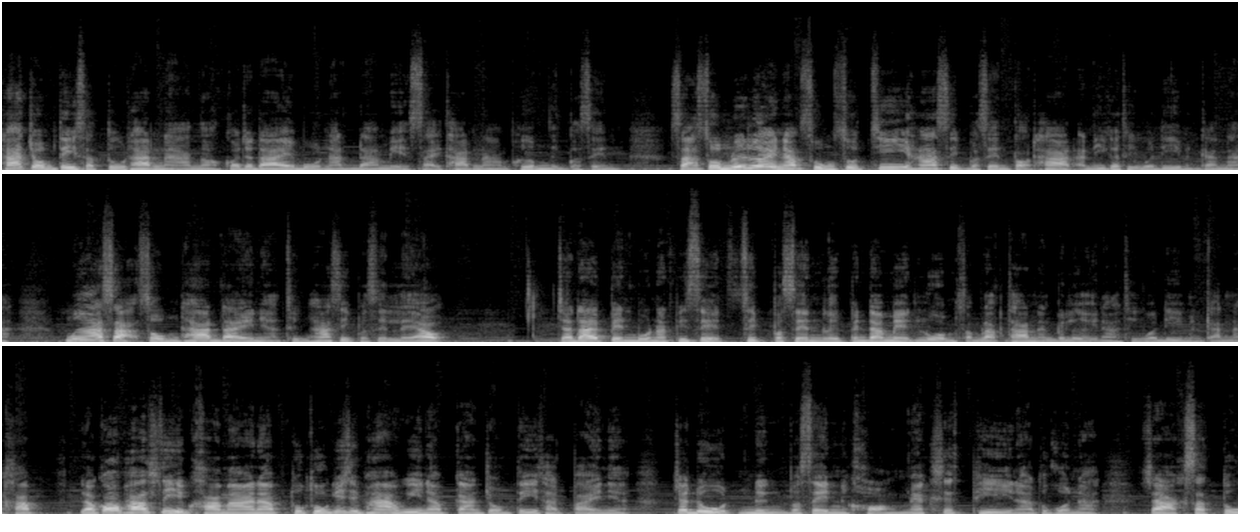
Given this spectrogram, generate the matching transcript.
ถ้าโจมตีศัตรูธาตุน้ำเนาะก็จะได้โบนัสดาเมจใส่ธาตุน้ำเพิ่ม 1%สะสมเรื่อยๆนะครับสูงสุดที่ 50%ต่อธาตุอันนี้ก็ถือว่าดีเหมือนกันนะเมื่อสะสมธาตุใดเนี่ยถึง 50%แล้ว จะได้เป็นโบนัสพิเศษ 10%เลยเป็นดาเมจรวมสำหรับท่านนั้นไปเลยนะ ถือว่าดีเหมือนกันนะครับ แล้วก็พาสซีฟคามานะครับทุก ๆ 25 วินะครับ การโจมตีถัดไปเนี่ย จะดูด 1%ของ Max SP นะทุกคนนะ จากศัตรู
